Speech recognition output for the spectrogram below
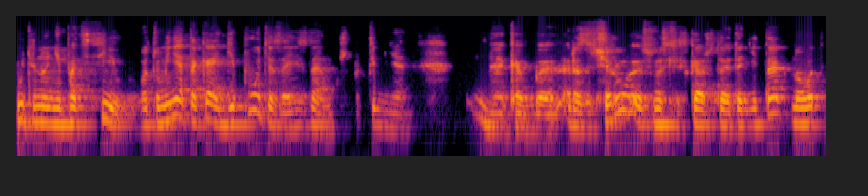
Путину не под силу. Вот у меня такая гипотеза, я не знаю, может быть, ты меня э, как бы разочаруешь, в смысле скажешь, что это не так, но вот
